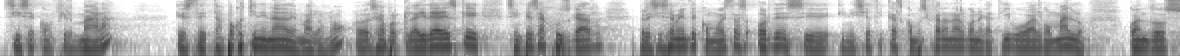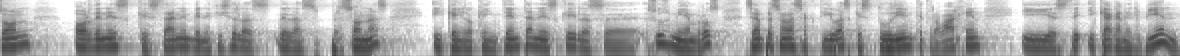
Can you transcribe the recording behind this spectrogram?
si se confirmara, este, tampoco tiene nada de malo, ¿no? O sea, porque la idea es que se empieza a juzgar precisamente como estas órdenes eh, iniciáticas como si fueran algo negativo o algo malo, cuando son órdenes que están en beneficio de las, de las personas y que lo que intentan es que eh, sus miembros sean personas activas, que estudien, que trabajen y, este, y que hagan el bien.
